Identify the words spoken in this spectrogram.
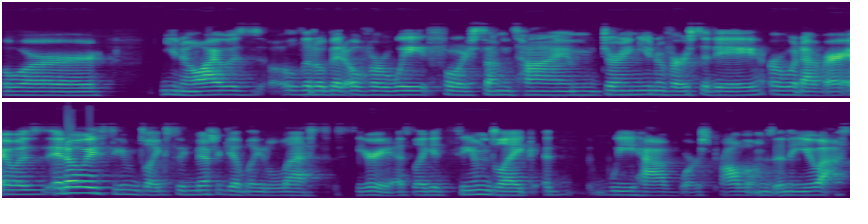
or, you know, I was a little bit overweight for some time during university or whatever. It was, it always seemed like significantly less serious. Like it seemed like we have worse problems in the US.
